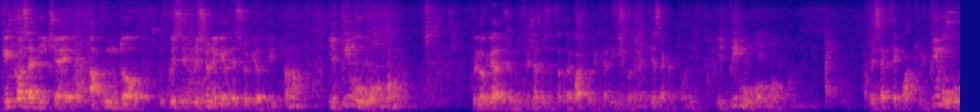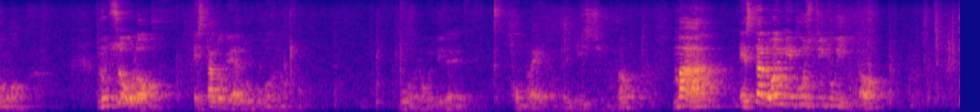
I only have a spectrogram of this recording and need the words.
che cosa dice appunto questa espressione che adesso vi ho detto? No? Il primo uomo, quello creato sul 1374 del Catechismo della Chiesa Cattolica, il primo uomo, 374, il primo uomo non solo è stato creato buono, buono vuol dire completo, bellissimo, no? Ma è stato anche costituito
